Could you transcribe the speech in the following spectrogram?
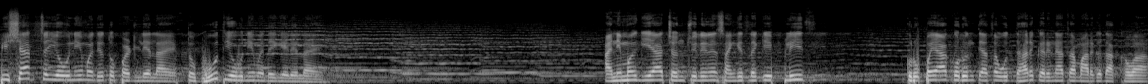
पिशाच योनीमध्ये तो पडलेला आहे तो भूत योनीमध्ये गेलेला आहे. आणि मग या चंचुलीने सांगितलं की प्लीज कृपया करून त्याचा उद्धार करण्याचा मार्ग दाखवा.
